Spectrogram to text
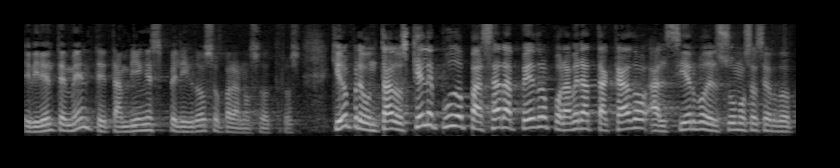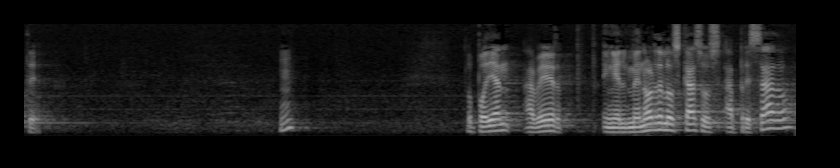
evidentemente también es peligroso para nosotros. Quiero preguntaros, ¿qué le pudo pasar a Pedro por haber atacado al siervo del sumo sacerdote? ¿Mm? Lo podían haber, en el menor de los casos, apresado,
